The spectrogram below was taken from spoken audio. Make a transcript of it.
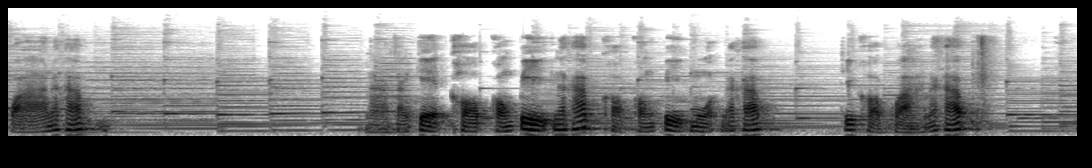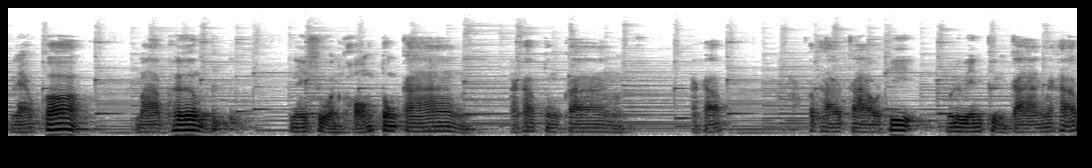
ขวานะครับอ่าสังเกตขอบของปีกนะครับ ขอบของปีกหมวกนะครับ ที่ขอบขวานะครับ แล้วก็มาเพิ่มในส่วนของตรงกลางนะครับ ตรงกลางนะครับก็ทากาวที่บริเวณกึ่งกลางนะครับ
